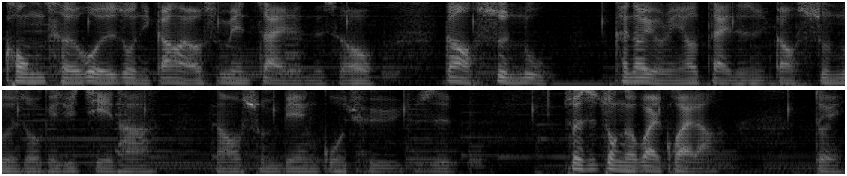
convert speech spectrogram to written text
空车，或者是说你刚好要顺便载人的时候，刚好顺路看到有人要载的时候，刚好顺路的时候可以去接他。然后顺便过去，就是算是赚个外快啦。对，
